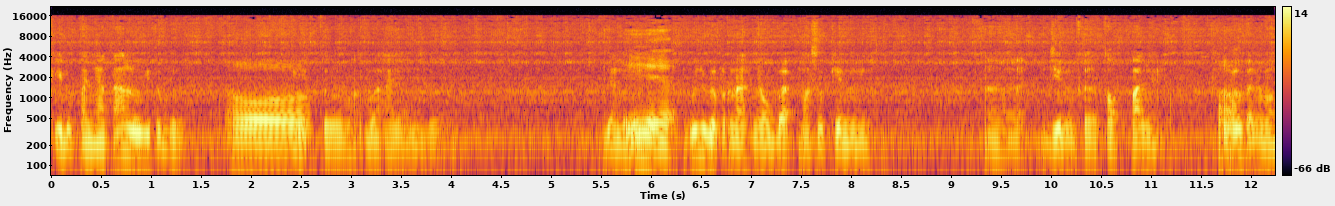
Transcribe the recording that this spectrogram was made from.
kehidupan nyata lu gitu bro. Oh. Gitu bahayanya tuh. Dan iya ya. gue juga pernah nyoba masukin eh, jin ke topan ya. Oh. dulu kan emang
